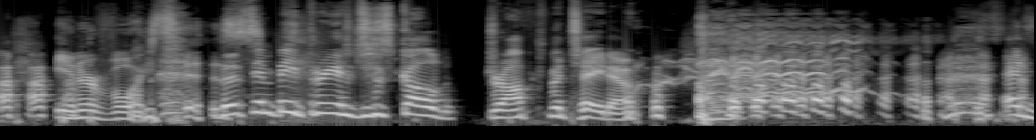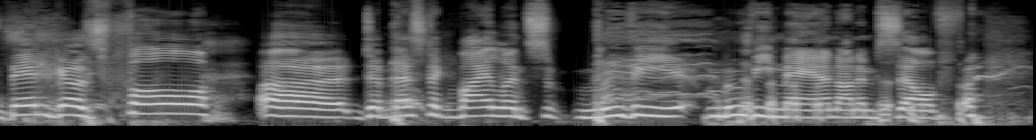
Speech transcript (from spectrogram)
inner voices. This MP3 is just called dropped potato. and Ben goes full uh domestic violence movie movie man on himself.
